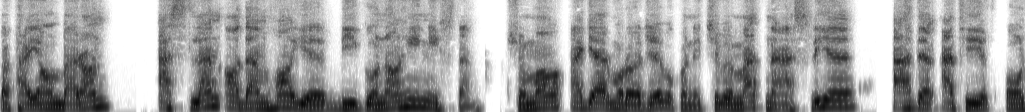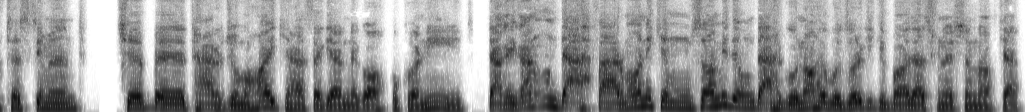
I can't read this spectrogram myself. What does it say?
و پیامبران اصلا آدم های بیگناهی نیستن. شما اگر مراجعه بکنید چه به متن اصلی عهد عتیق Old Testament چه به ترجمه هایی که هست اگر نگاه بکنید دقیقا اون ده فرمانی که موسی میده اون ده گناه بزرگی که باید ازشون اجتناب کرد.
